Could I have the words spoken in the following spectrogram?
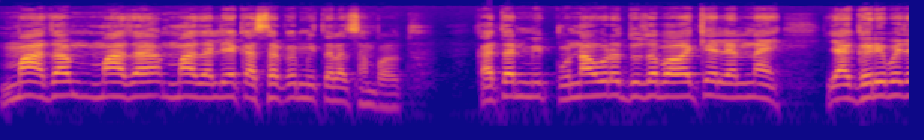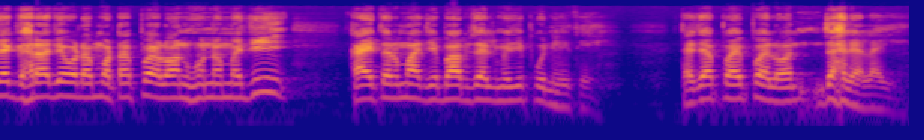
माझा माझा माझा लेखासारखं मी त्याला सांभाळतो. का तर मी कुणावर दुजाभावा केलेला नाही. या गरीबाच्या घरात एवढा मोठा पैलवान होणं म्हणजे काय तर माझी बाप झाली म्हणजे पुणे येते. त्याच्या पाय पैलवान झालेला आहे.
